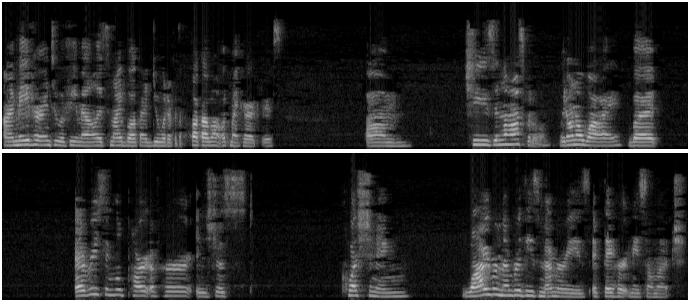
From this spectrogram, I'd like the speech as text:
I made her into a female. It's my book. I do whatever the fuck I want with my characters. Um, she's in the hospital. We don't know why, but every single part of her is just questioning why remember these memories if they hurt me so much?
